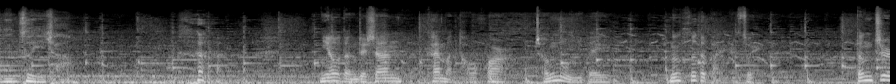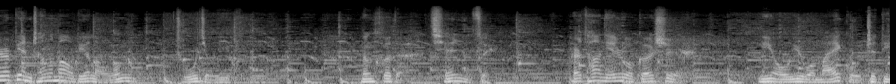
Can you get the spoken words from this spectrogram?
能醉一场？哈哈，你要等这山开满桃花，盛露一杯，能喝得百日醉。等智儿变成了耄耋老翁，煮酒一壶，能喝得千日醉；而他年若隔世，你偶遇我埋骨之地，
